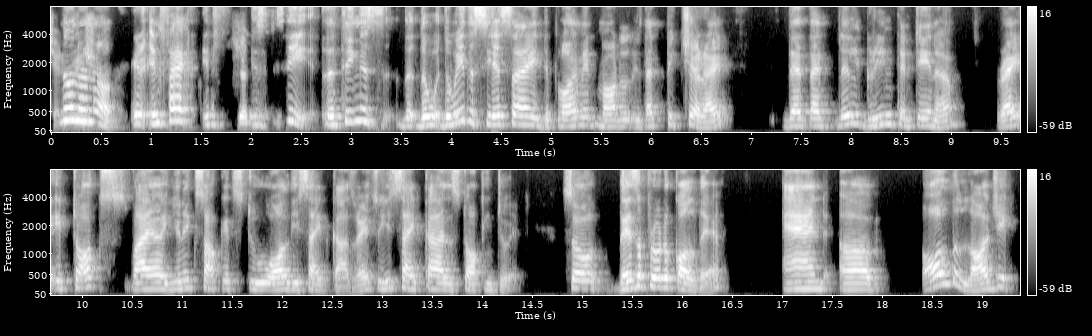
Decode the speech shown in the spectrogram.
generation. No, no, no. In, in fact, it is see the thing is the, the the way the CSI deployment model is that picture, right? That that little green container, right? It talks via Unix sockets to all these sidecars, right? So each sidecar is talking to it. So there's a protocol there, and uh, all the logic,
